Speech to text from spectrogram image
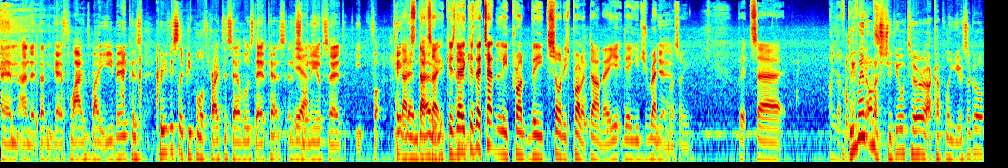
um, and it didn't get flagged by eBay because previously people have tried to sell those dev kits and yeah. Sony have said take that's, them that's down because they're because they're technically pro- the Sony's product, aren't they? You, they, you just rent yeah. them or something. But uh, I love. We went kits. on a studio tour a couple of years ago,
